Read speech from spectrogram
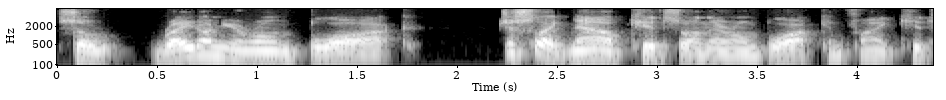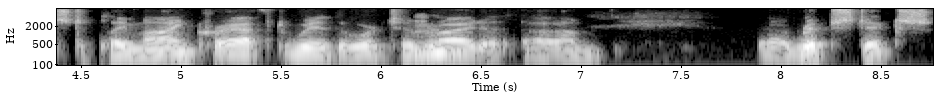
so, right on your own block, just like now, kids on their own block can find kids to play Minecraft with or to Mhm. ride a, um, uh, ripsticks.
